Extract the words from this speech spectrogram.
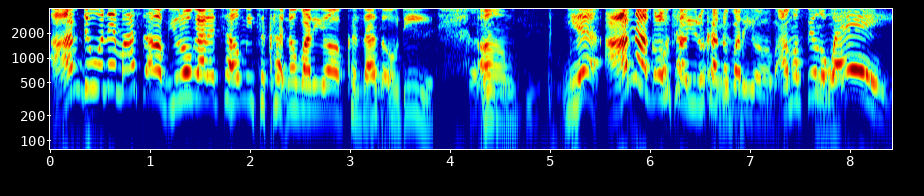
I'm doing it myself. You don't gotta tell me to cut nobody off because that's OD. That is Um, OD. Yeah, I'm not gonna tell you to cut That is nobody off. I'm gonna feel feel away.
